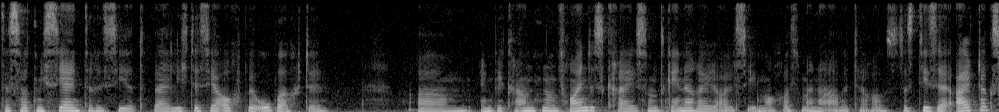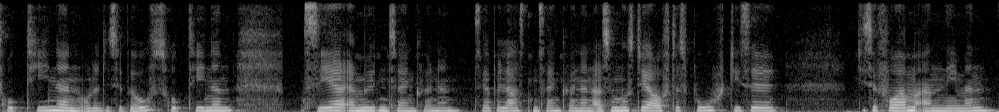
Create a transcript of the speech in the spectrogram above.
Das hat mich sehr interessiert, weil ich das ja auch beobachte ähm, im Bekannten- und Freundeskreis und generell als eben auch aus meiner Arbeit heraus, dass diese Alltagsroutinen oder diese Berufsroutinen sehr ermüdend sein können, sehr belastend sein können. Also musste ja auch das Buch diese, diese Form annehmen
